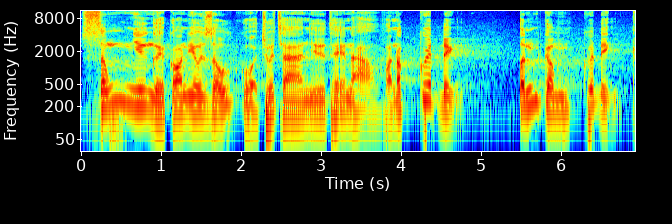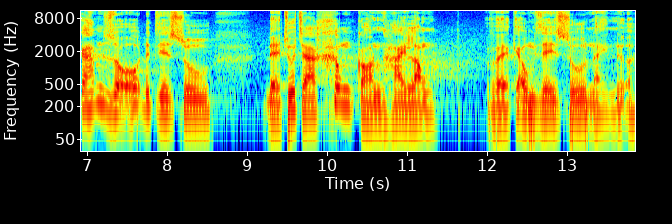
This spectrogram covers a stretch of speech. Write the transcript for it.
sống như người con yêu dấu của Chúa Cha như thế nào và nó quyết định tấn công quyết định cám dỗ Đức Giêsu để Chúa Cha không còn hài lòng về cái ông Giêsu này nữa.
